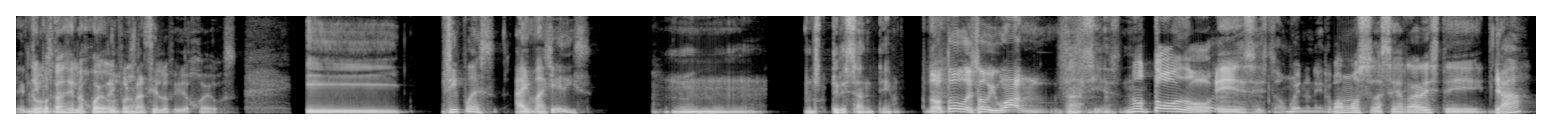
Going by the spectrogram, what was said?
Entonces, la importancia de los juegos. la ¿no? importancia de los videojuegos. Y sí, pues, hay más Jedis. Mm, interesante. No todo es Obi-Wan. Así es. No todo es esto. Bueno, negro, vamos a cerrar este. ¿Ya?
